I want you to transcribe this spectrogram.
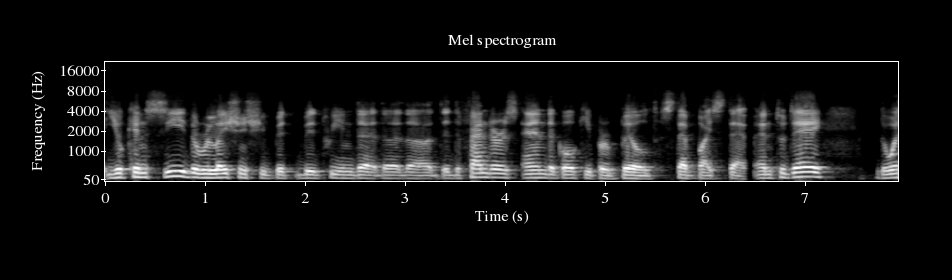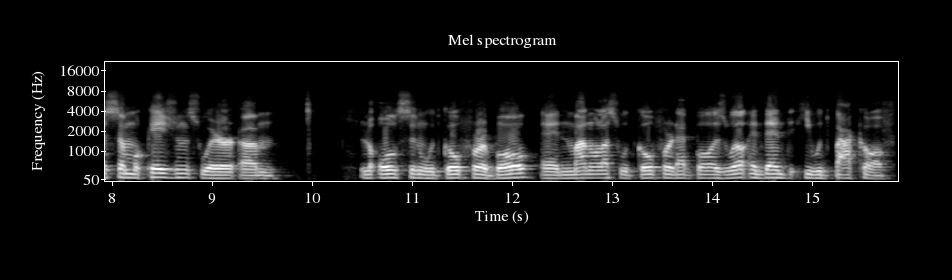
you can see the relationship be- between the, the, the, the, defenders and the goalkeeper build step by step. And today, there was some occasions where um, Olsen would go for a ball and Manolas would go for that ball as well, and then he would back off.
